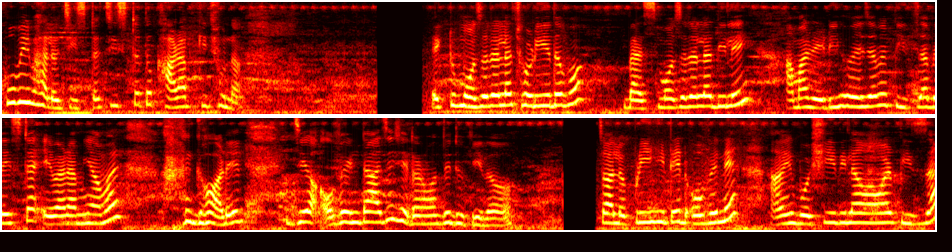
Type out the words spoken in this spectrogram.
খুবই ভালো চিজটা। চিজটা তো খারাপ কিছু না। একটু মোজারেলা ছড়িয়ে দেবো। ব্যাস মোজারেলা দিলেই আমার রেডি হয়ে যাবে পিৎজা বেসটা এবার আমি আমার ঘরের যে ওভেনটা আছে, সেটার মধ্যে ঢুকিয়ে দেবো। চলো প্রি হিটেড ওভেনে আমি বসিয়ে দিলাম আমার পিৎজা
